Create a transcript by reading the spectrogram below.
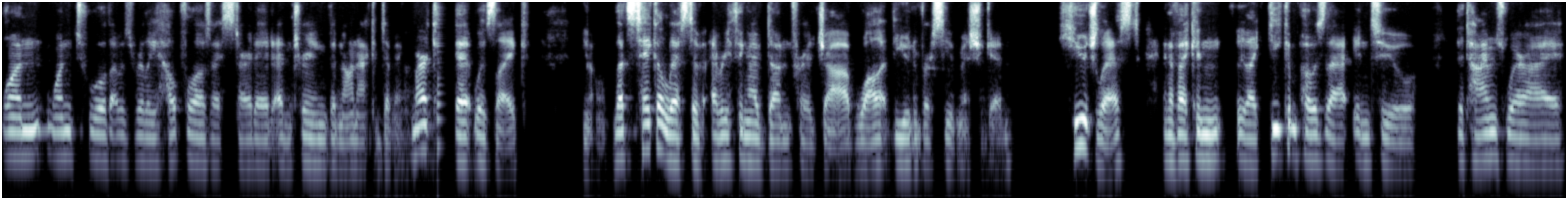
one one tool that was really helpful as I started entering the non-academic market was like, you know, let's take a list of everything I've done for a job while at the University of Michigan. Huge list, and if I can like decompose that into the times where I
